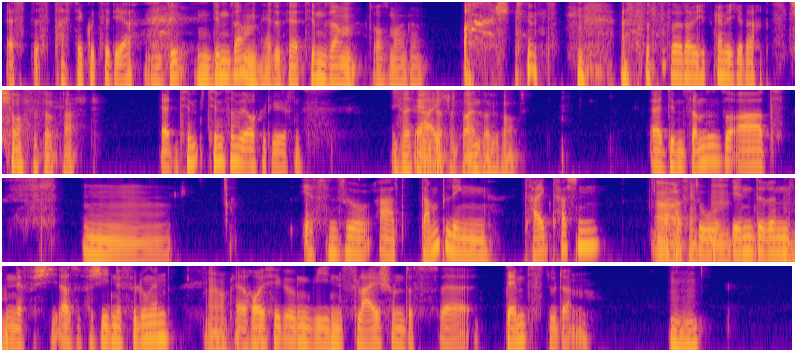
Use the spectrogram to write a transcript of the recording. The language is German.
es, das passt ja gut zu dir. Ein Dim, ein Dim Sum, hättest ja Tim Sam draus machen können. Oh, stimmt. Also, das habe ich jetzt gar nicht gedacht. Chance verpasst. Ja, Tim, Tims haben wir auch gut gegessen. Ich weiß ja, gar nicht, was das sein soll überhaupt. Äh, Dim Sum sind so Art, mh, hm, es sind so Art Dumpling-Teigtaschen. Da ah, okay. hast du hm. innen drin mhm. eine, also verschiedene Füllungen. Ah, okay. äh, häufig irgendwie ein Fleisch und das äh, dämpfst du dann. Mhm.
